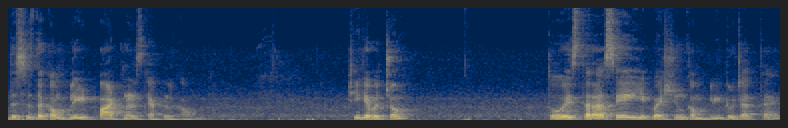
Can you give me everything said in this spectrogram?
This is the complete partners capital count ठीक है बच्चों? तो इस तरह से ये क्वेश्चन कंप्लीट हो जाता है।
